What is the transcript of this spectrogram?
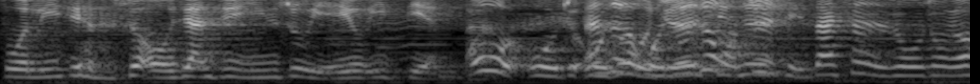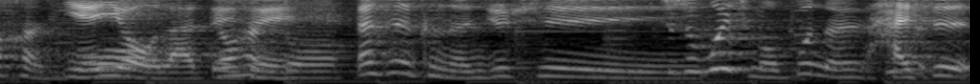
我理解的是偶像剧因素也有一点吧哦，我我觉但是我我觉得这种剧情在现实生活中有很多，也有了，对有很多，，但是可能就是就是为什么不能还是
